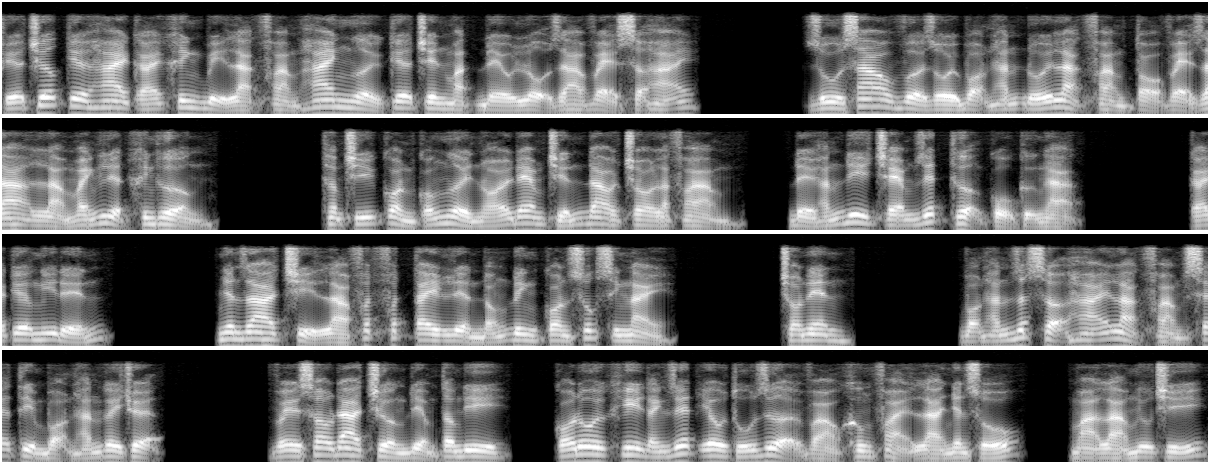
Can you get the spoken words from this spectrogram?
Phía trước kia hai cái khinh bị lạc phàm hai người kia trên mặt đều lộ ra vẻ sợ hãi. Dù sao vừa rồi bọn hắn đối lạc phàm tỏ vẻ ra là mãnh liệt khinh thường thậm chí còn có người nói đem chiến đao cho lạc phàm, để hắn đi chém giết thượng cổ cự ngạc. Cái kia nghĩ đến, nhân ra chỉ là phất phất tay liền đóng đinh con xúc sinh này. Cho nên, bọn hắn rất sợ hãi lạc phàm sẽ tìm bọn hắn gây chuyện. Về sau đa trường điểm tâm đi, có đôi khi đánh giết yêu thú dựa vào không phải là nhân số, mà làm mưu trí.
